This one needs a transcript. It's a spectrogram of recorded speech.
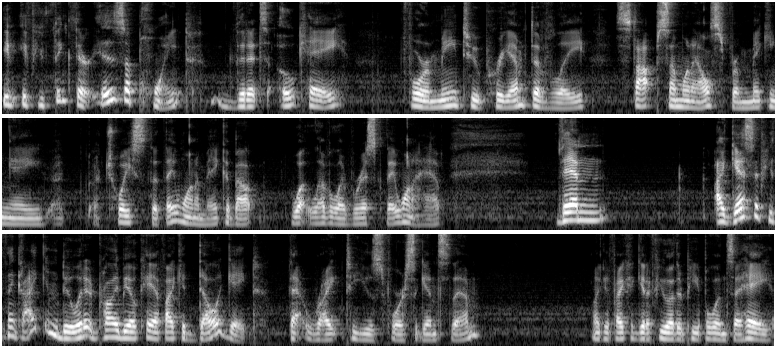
if, you think there is a point that it's okay for me to preemptively stop someone else from making a, a, a choice that they want to make about what level of risk they want to have, then I guess if you think I can do it, it'd probably be okay if I could delegate that right to use force against them. Like if I could get a few other people and say, hey,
